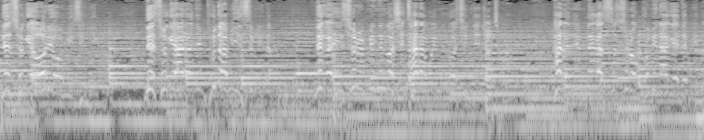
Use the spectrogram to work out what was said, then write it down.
내 속에 어려움이 생기고 내 속에 하나님 부담이 있습니다. 내가 예수를 믿는 것이 잘하고 있는 것인지조차 하나님 내가 스스로 고민하게 됩니다.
